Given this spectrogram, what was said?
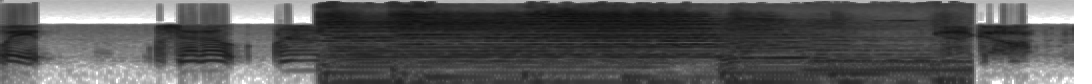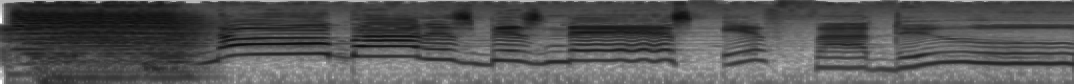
Wait, was that out loud? Gotta go. Nobody's business if I do.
